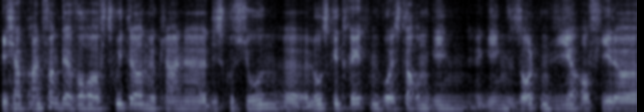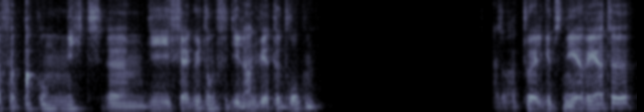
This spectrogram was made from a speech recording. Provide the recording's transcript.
ich habe Anfang der Woche auf Twitter eine kleine Diskussion äh, losgetreten, wo es darum ging, ging, sollten wir auf jeder Verpackung nicht ähm, die Vergütung für die Landwirte drucken. Also aktuell gibt's Nährwerte,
